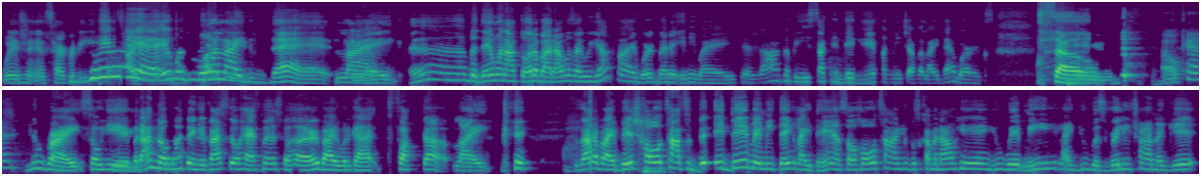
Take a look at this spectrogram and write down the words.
where's your integrity? Yeah, it was more type like thing. that. Like, uh, but then when I thought about it, I was like, well, y'all probably work better anyway. Because y'all could be sucking dick Mhm. and fucking each other like that works. So Yeah. Okay. you're right. So yeah, Yeah. but I know one thing: if I still had feelings for her, everybody would have got fucked up. Like, Cause I'd be like, bitch, whole time. So it did make me think, like, damn. So whole time you was coming out here and you with me, like you was really trying to get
